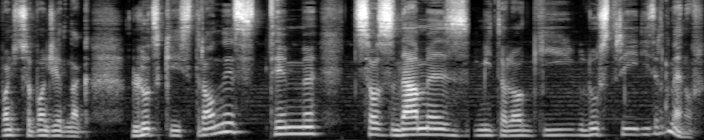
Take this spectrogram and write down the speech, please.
bądź co bądź jednak ludzkiej strony z tym, co znamy z mitologii lustry i lizardmenów.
